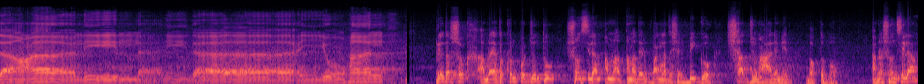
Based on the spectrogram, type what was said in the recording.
دعا لله دا أيها ال- প্রিয় দর্শক আমরা এতক্ষণ পর্যন্ত শুনছিলাম আমরা আমাদের বাংলাদেশের বিজ্ঞ সাতজন আলেমের বক্তব্য আমরা শুনছিলাম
